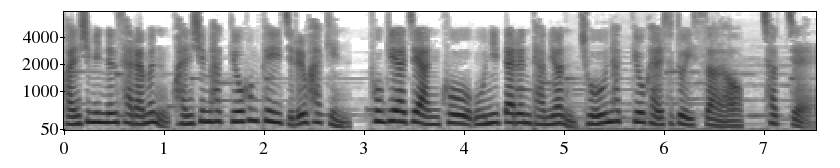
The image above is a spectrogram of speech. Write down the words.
관심 있는 사람은 관심 학교 홈페이지를 확인, 포기하지 않고 운이 따른다면 좋은 학교 갈 수도 있어요. 첫째,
